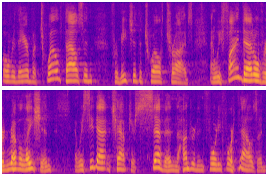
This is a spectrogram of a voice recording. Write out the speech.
over there, but 12,000 from each of the 12 tribes. And we find that over in Revelation, and we see that in chapter 7, 144,000.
